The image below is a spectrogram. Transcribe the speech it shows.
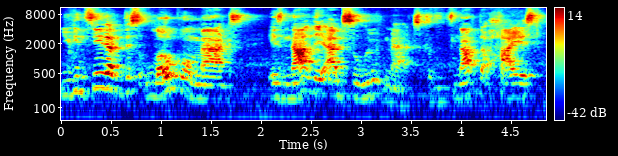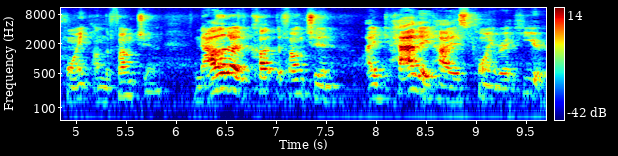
You can see that this local max is not the absolute max because it's not the highest point on the function. Now that I've cut the function, I have a highest point right here.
